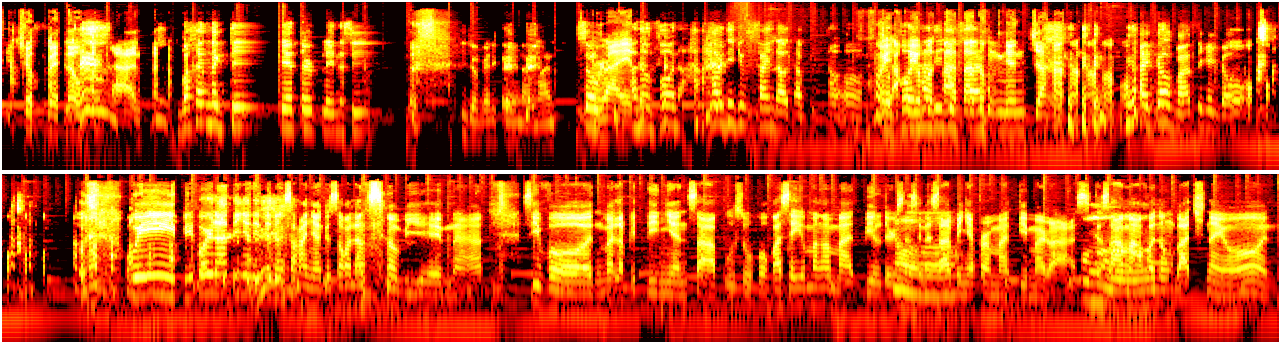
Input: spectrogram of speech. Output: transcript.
si Jobel wala na. Baka nag-theater play na si Jobel kayo naman. So, Right. ano, Von, how did you find out? Ab- Oo. Hoy, So, ako Von, yung magtatanong niyan dyan. find- Ikaw ba? Sige, go. Wait, before natin yun itanong sa kanya, gusto ko lang sabihin na si Von, malapit din yan sa puso ko. Kasi yung mga mad builders na Oo. sinasabi niya from Mad Gimaras, Aww. kasama ako nung batch na yon.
